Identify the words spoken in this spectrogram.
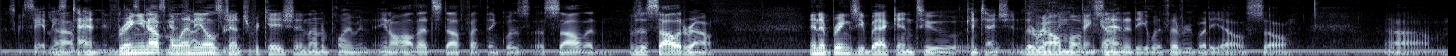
I was going to say at least Uh, 10. If bringing up guys got five and millennials, gentrification, unemployment, you know, all that stuff. I think was a solid. It was a solid round, and it brings you back into Contention, the finally, realm of thank God. sanity with everybody else. So, um,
